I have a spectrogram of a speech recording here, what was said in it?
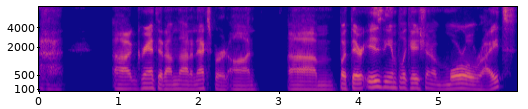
uh, granted, I'm not an expert on, um, but there is the implication of moral rights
